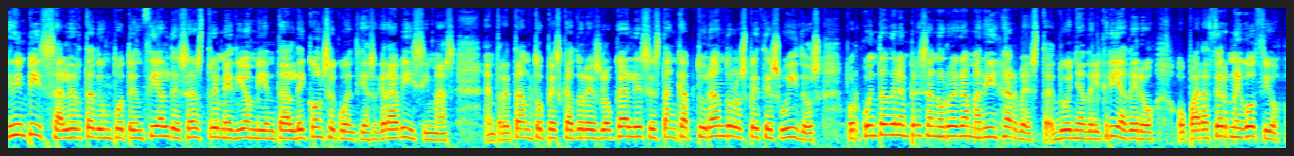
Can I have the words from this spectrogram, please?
Greenpeace alerta de un potencial desastre medioambiental de consecuencias gravísimas. Entre tanto, pescadores locales están capturando los peces huidos por cuenta de la empresa noruega Marine Harvest, dueña del criadero, o para hacer negocio,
